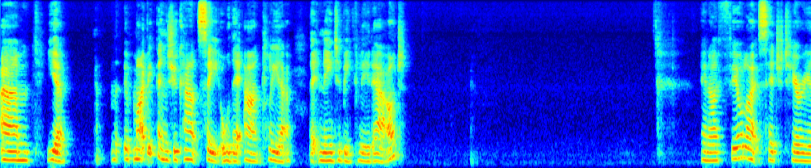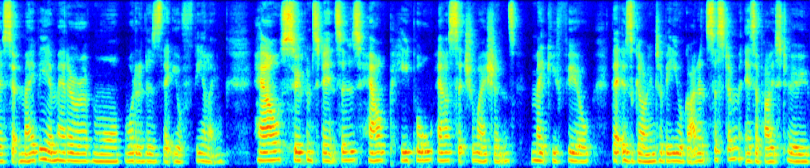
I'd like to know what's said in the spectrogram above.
Um, yeah, it might be things you can't see or that aren't clear that need to be cleared out. And I feel like Sagittarius, it may be a matter of more what it is that you're feeling. How circumstances, how people, how situations make you feel that is going to be your guidance system as opposed to,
